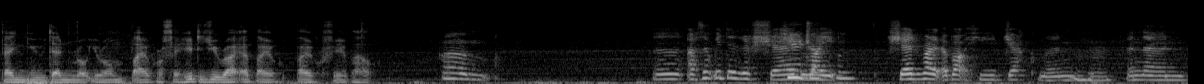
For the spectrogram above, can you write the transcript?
then you then wrote your own biography. Who did you write a bio- biography about? Um, Uh, I think we did a shared Hugh write, Jackman. shared write about Hugh Jackman, Mhm. and then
